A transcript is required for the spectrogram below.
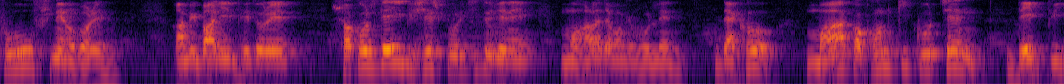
খুব স্নেহ করেন। আমি বাড়ির ভেতরের সকলকেই বিশেষ পরিচিত জেনে মহারাজ আমাকে বললেন, দেখো মা কখন কি করছেন দেখবি।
